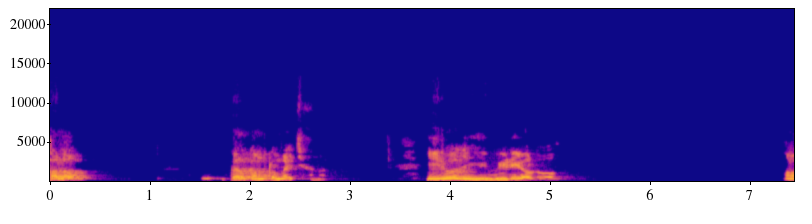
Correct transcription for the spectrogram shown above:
Hello welcome to my channel. ఈరోజు ఈ వీడియోలో మన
